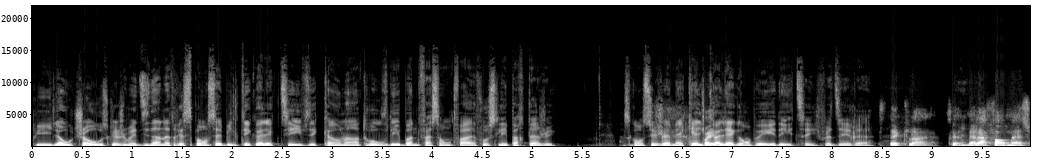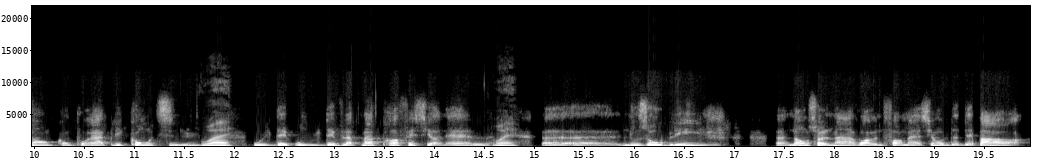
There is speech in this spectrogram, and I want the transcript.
Puis l'autre chose que je me dis dans notre responsabilité collective, c'est que quand on en trouve des bonnes façons de faire, il faut se les partager. Parce qu'on ne sait jamais quel collègue on peut aider, tu sais, je veux dire. Euh, c'est clair. Mais la formation qu'on pourrait appeler continue ou, le développement professionnel euh, euh, nous oblige non seulement à avoir une formation de départ,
